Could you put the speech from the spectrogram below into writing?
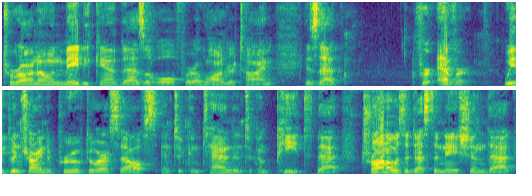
Toronto and maybe Canada as a whole for a longer time, is that forever we've been trying to prove to ourselves and to contend and to compete that Toronto is a destination that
